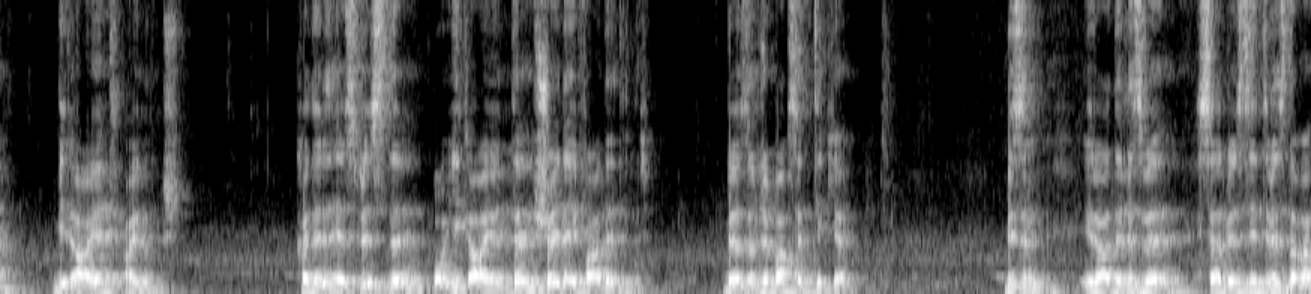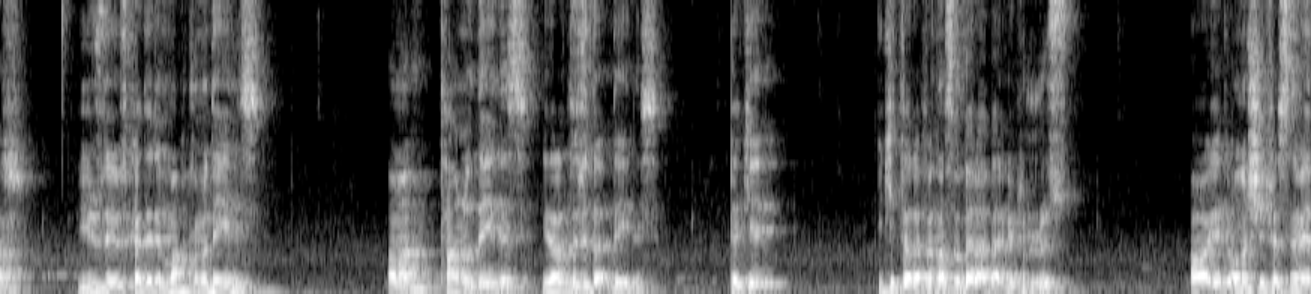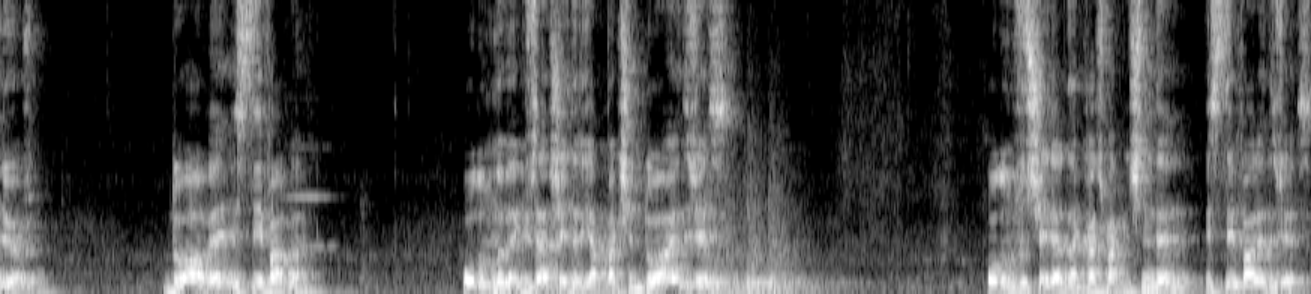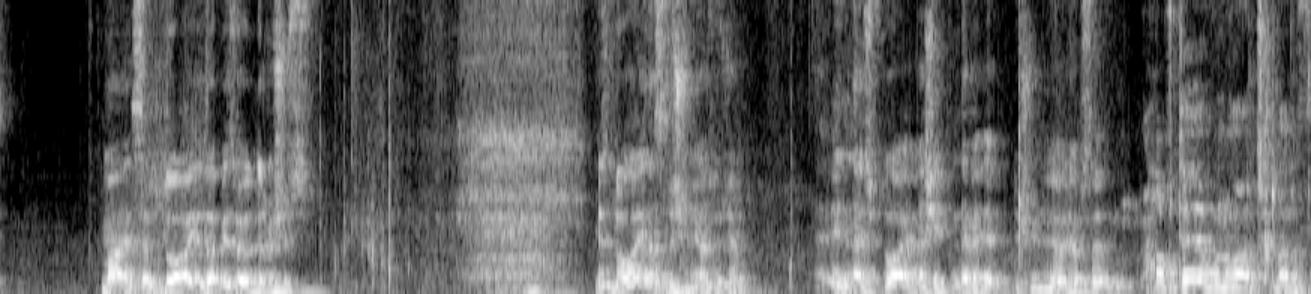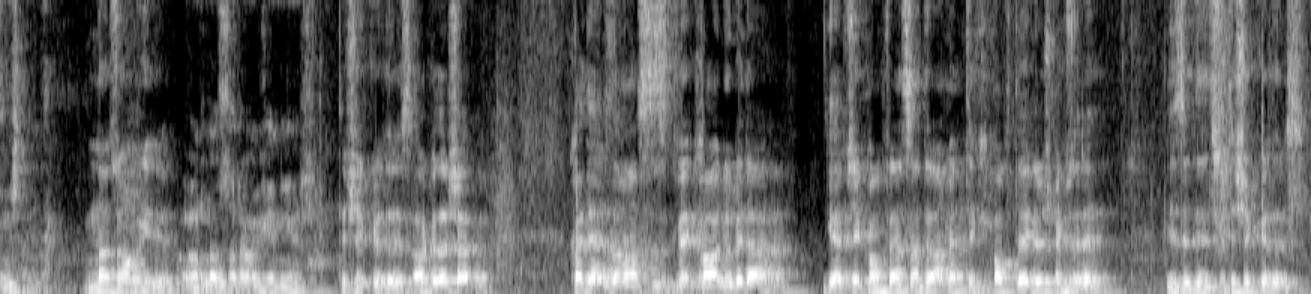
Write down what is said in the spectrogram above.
bir ayet ayrılmış. Kaderin esprisi de o ilk ayette şöyle ifade edilir. Biraz önce bahsettik ya, bizim irademiz ve serbestiyetimiz de var. Yüzde yüz kaderin mahkumu değiliz. Ama Tanrı değiliz, yaratıcı da değiliz. Peki iki tarafı nasıl beraber götürürüz? Ayet onun şifresini veriyor. Dua ve istiğfarla. Olumlu ve güzel şeyleri yapmak için dua edeceğiz. Olumsuz şeylerden kaçmak için de istiğfar edeceğiz. Maalesef duayı da biz öldürmüşüz. Biz duayı nasıl düşünüyoruz hocam? Elini açıp dua etme şeklinde mi hep düşünülüyor yoksa Haftaya onu açıklarız inşallah. Bundan sonra mı geliyor? Ondan sonra o geliyor. Teşekkür ederiz. Arkadaşlar kader, zamansızlık ve kalu bela gerçek konferansına devam ettik. Haftaya görüşmek üzere. İzlediğiniz için teşekkür ederiz.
